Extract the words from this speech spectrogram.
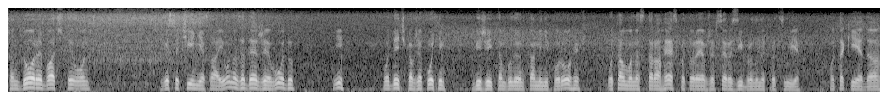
Шандори, бачите, он височинь яка. І воно задержує воду і водичка вже потім біжить. Там були он кам'яні пороги. Отам вона стара ГЕС, яка вже все розібрано, не працює. Отаке, да.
